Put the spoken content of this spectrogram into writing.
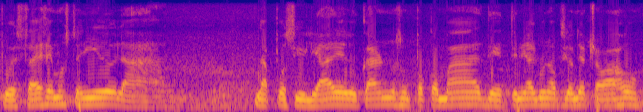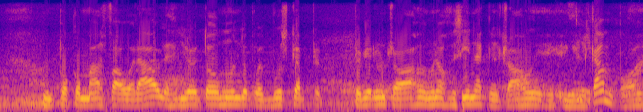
pues esta vez hemos tenido la, la posibilidad de educarnos un poco más, de tener alguna opción de trabajo un poco más favorable. Yo creo que todo el mundo pues busca, prefiere un trabajo en una oficina que el trabajo en, el campo.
